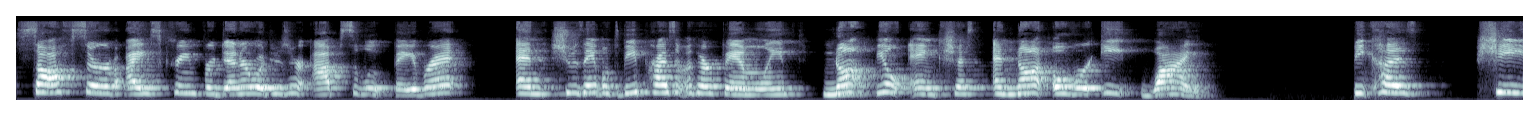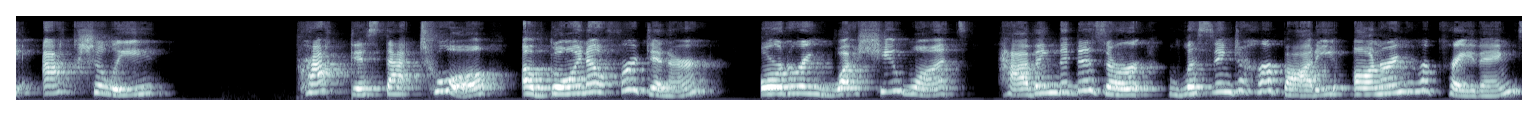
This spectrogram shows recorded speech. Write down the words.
soft serve ice cream for dinner, which is her absolute favorite. And she was able to be present with her family, not feel anxious, and not overeat. Why? Because she actually practice that tool of going out for dinner, ordering what she wants, having the dessert, listening to her body, honoring her cravings.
